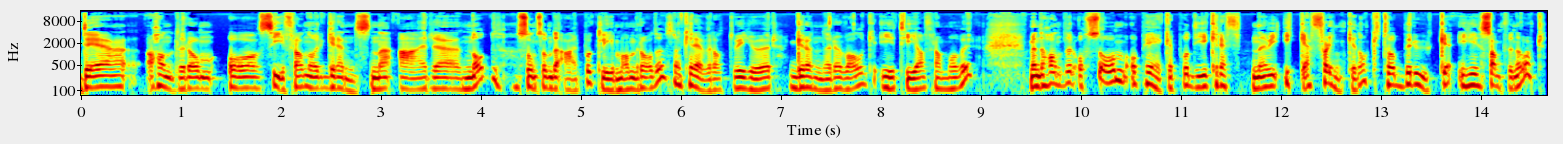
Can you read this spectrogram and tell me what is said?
Det handler om å si fra når grensene er eh, nådd, sånn som det er på klimaområdet, som krever at vi gjør grønnere valg i tida framover. Men det handler også om å peke på de kreftene vi ikke er flinke nok til å bruke i samfunnet vårt.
